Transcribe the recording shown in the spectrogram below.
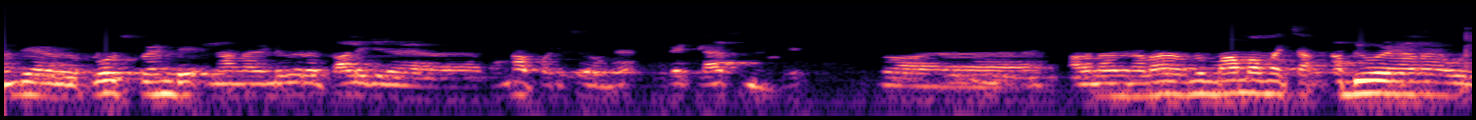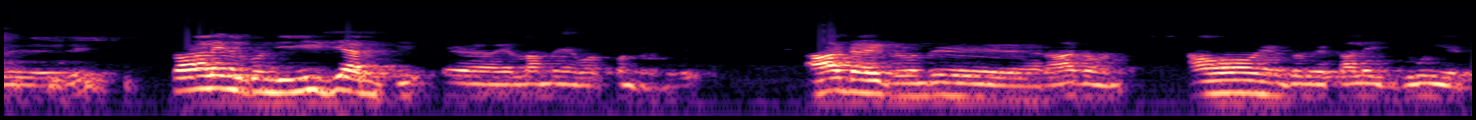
வந்து க்ளோஸ் ஃப்ரெண்டு நாங்கள் ரெண்டு பேரும் காலேஜில் ஒன்றா படித்தவங்க ஒரே கிளாஸ்மேட்டு Uh, அதனால வந்து மாமா மச்சான் அப்படி ஒருயான ஒரு இது. அதனால எங்களுக்கு கொஞ்சம் ஈஸியாக இருந்துச்சு எல்லாமே ஒர்க் பண்ணுறது ஆர்ட் டைரக்டர் வந்து ராகவன் அவன் எனக்கு ஒரு காலேஜ் ஜூனியர்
